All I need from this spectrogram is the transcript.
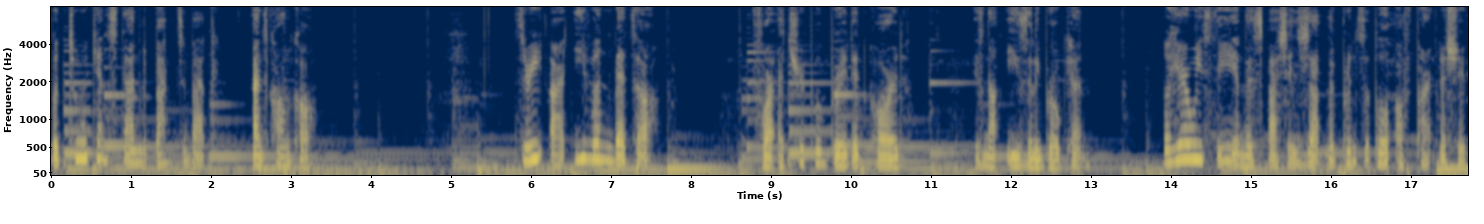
but two can stand back to back and conquer. Three are even better, for a triple braided cord is not easily broken. So, here we see in this passage that the principle of partnership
